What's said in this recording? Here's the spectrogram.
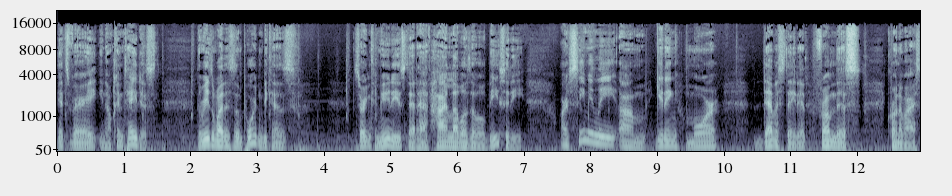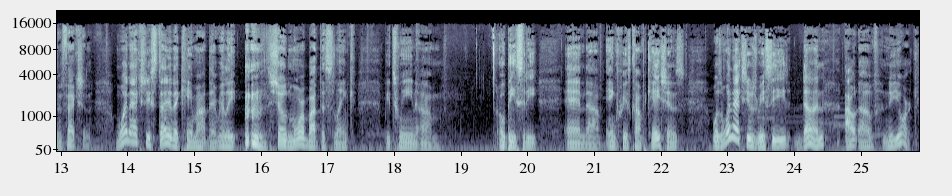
it's very, you know, contagious. The reason why this is important because certain communities that have high levels of obesity are seemingly um, getting more devastated from this coronavirus infection. One actually study that came out that really showed more about this link between um, obesity and um, increased complications was one actually was recently done out of New York.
